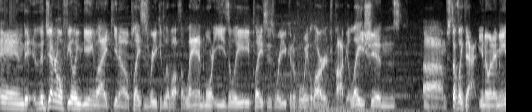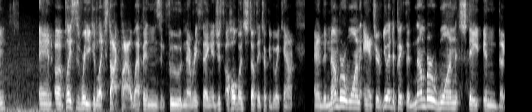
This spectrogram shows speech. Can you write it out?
And the general feeling being like, you know, places where you could live off the land more easily, places where you could avoid large populations, um, stuff like that. You know what I mean? And uh, places where you could like stockpile weapons and food and everything, and just a whole bunch of stuff they took into account. And the number one answer, if you had to pick the number one state in the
